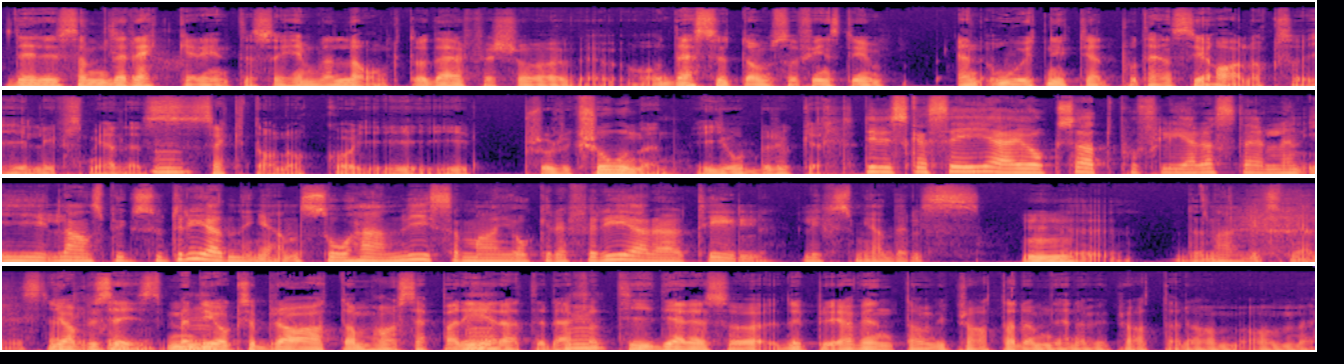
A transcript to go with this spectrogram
det, är liksom, det räcker inte så himla långt. Och därför så, och dessutom så finns det ju en, en outnyttjad potential också i livsmedelssektorn mm. och i, i produktionen i jordbruket. Det vi ska säga är också att på flera ställen i landsbygdsutredningen så hänvisar man ju och refererar till livsmedels... Mm. Den här livsmedelsstrategin. Ja, precis. Men mm. det är också bra att de har separerat mm. det där. För mm. tidigare så, jag vet inte om vi pratade om det när vi pratade om, om eh,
